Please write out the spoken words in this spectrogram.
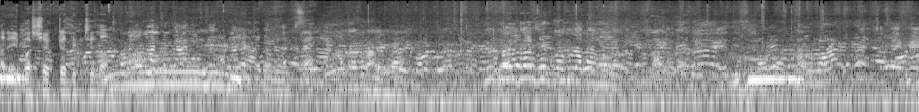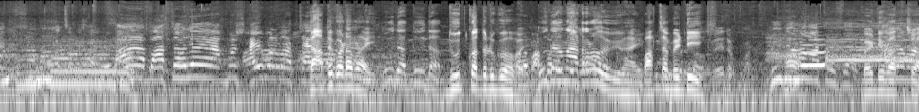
আর এই পাশে একটা দেখছিলাম। দাঁতে কটা ভাই? দুধ কতটুকু হবে? বাচ্চা বেটি? বেটি বাচ্চা?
